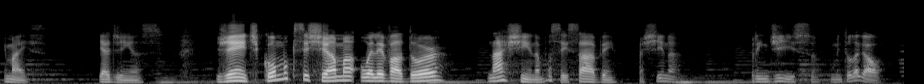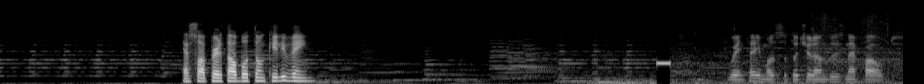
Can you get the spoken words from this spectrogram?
que mais? Piadinhas. Gente, como que se chama o elevador na China? Vocês sabem? Na China? Aprendi isso. Muito legal. É só apertar o botão que ele vem. Aguenta aí, moço. Eu tô tirando o snap out.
